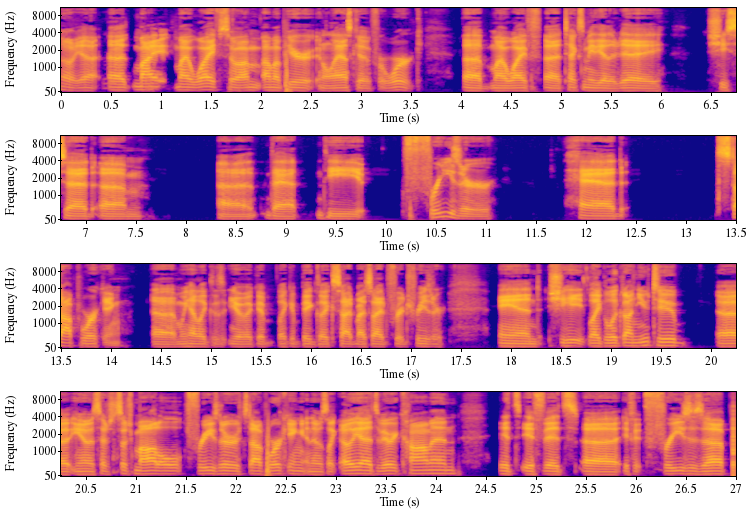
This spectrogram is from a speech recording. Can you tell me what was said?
Oh yeah, uh, my my wife. So I'm I'm up here in Alaska for work. Uh, my wife uh, texted me the other day. She said um, uh, that the freezer had stopped working. Um, we had like this, you know, like a like a big like side by side fridge freezer, and she like looked on YouTube. Uh, you know, such such model freezer stopped working, and it was like, oh yeah, it's very common. It's if it's uh, if it freezes up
